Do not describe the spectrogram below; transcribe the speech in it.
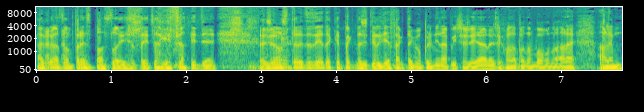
akurát som prespal z tej- z tej čagy celý deň. Takže on recenzie je také pekné, že tí ľudia fakt tak úprimne napíšu, že ja neviem, že chvála Pánu Bohu. No ale, ale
